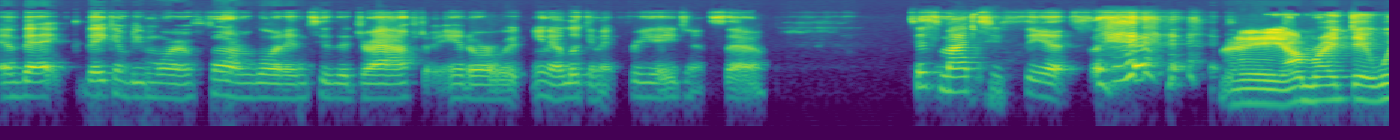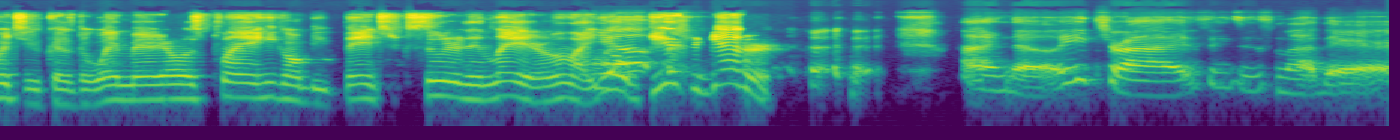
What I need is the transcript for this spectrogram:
and that they can be more informed going into the draft and or with, you know, looking at free agents. So just my two cents. hey, I'm right there with you because the way Mario is playing, he gonna be benched sooner than later. I'm like, yo, yep. get it together. I know he tries. He's just not there.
